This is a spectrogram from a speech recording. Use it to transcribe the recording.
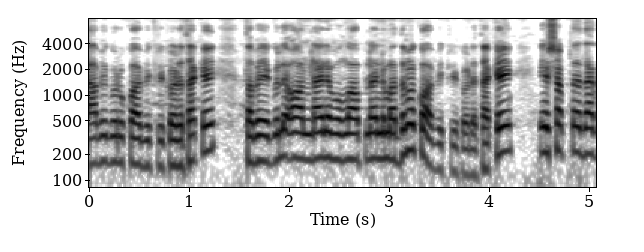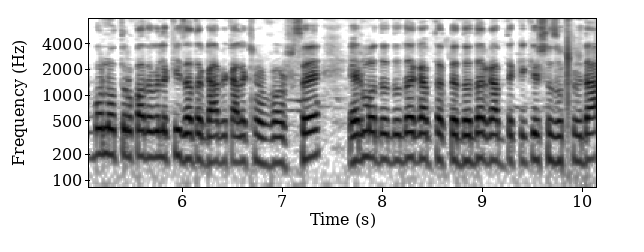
গাভী গরু কয় বিক্রি করে থাকে, তবে এগুলো অনলাইন এবং অফলাইনের মাধ্যমে কয় বিক্রি করে থাকে। এ সপ্তাহে দেখব নতুন কতগুলো কি জাতের গাভী কালেকশন করছে। এর মধ্যে দুধের গাভ থাকতে দুধের গাভ থেকে কী সুযোগ সুবিধা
